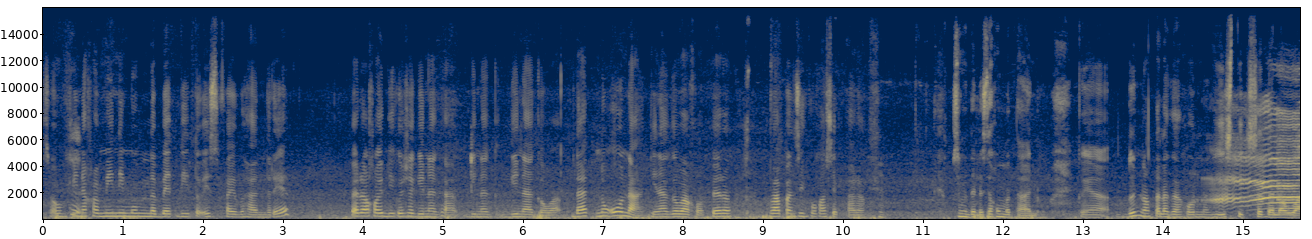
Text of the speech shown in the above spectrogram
So, ang pinaka-minimum na bet dito is 500. Pero ako hindi ko siya ginaga, ginag, ginagawa. Dat, nung una, ginagawa ko. Pero, mapapansin ko kasi parang mas madalas ako matalo. Kaya, dun lang talaga ako nag-stick sa dalawa.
